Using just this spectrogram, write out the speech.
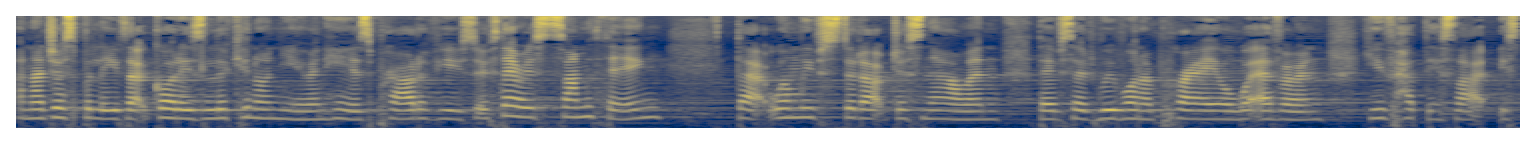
And I just believe that God is looking on you and He is proud of you. So if there is something that when we've stood up just now and they've said we want to pray or whatever, and you've had this like it's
